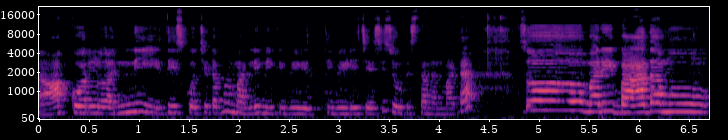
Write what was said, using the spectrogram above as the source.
ఆకుకూరలు అన్నీ తీసుకొచ్చేటప్పుడు మళ్ళీ మీకు వీ- వీడియో చేసి చూపిస్తానమాట సో మరి బాదాము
